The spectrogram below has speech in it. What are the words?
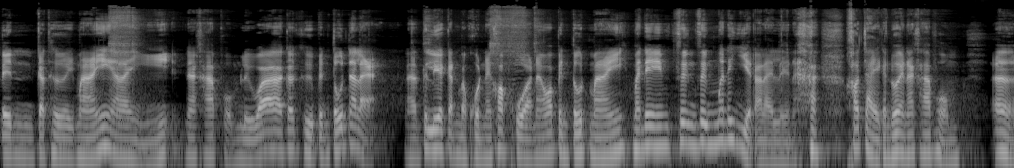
เป็นกระเทยไหมอะไรอย่างนี้นะครับผมหรือว่าก็คือเป็นตุ๊ดนั่นแหละนะเรียกกันแบบคนในครอบครัวนะว่าเป็นตุ๊ดไหมไม่ได้ซึ่งซึ่งไม่ได้เหยียดอะไรเลยนะ เข้าใจกันด้วยนะครับผม เออ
